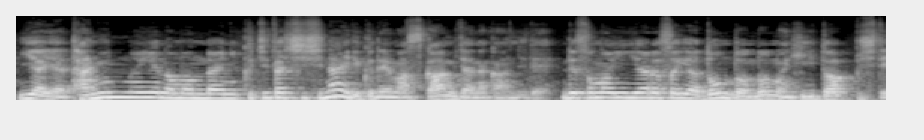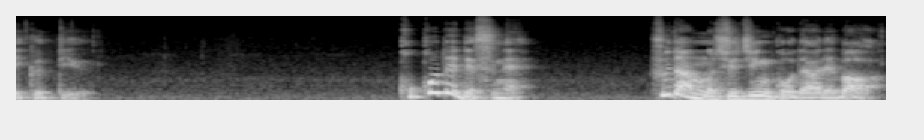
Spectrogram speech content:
いやいや他人の家の問題に口出ししないでくれますか？みたいな感じで。でその言い争いはどんどんどんどんヒートアップしていくっていう。ここでですね普段の主人公であれば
